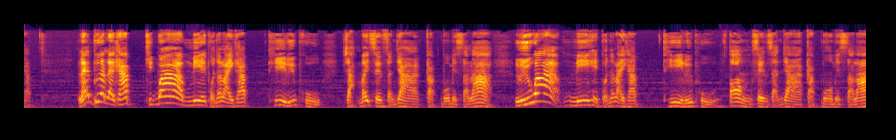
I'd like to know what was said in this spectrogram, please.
ครับ และเพื่อนอะไรครับ คิดว่ามีเหตุผลอะไรครับ ที่ลิเวอร์พูลจะไม่เซ็นสัญญากับโมเมดซาร่าหรือว่ามีเหตุผลอะไรครับ ที่ลิเวอร์พูลต้องเซ็นสัญญากับโมเมดซาร่า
